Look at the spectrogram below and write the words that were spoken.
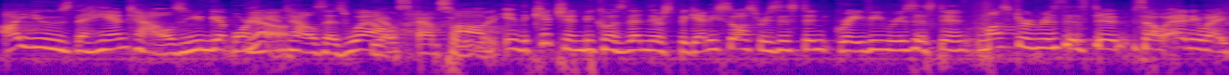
I use the hand towels, and you can get more Yeah. hand towels as well. Yes, absolutely. um, in the kitchen because then there's spaghetti sauce resistant, gravy resistant, mustard resistant. So anyway,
